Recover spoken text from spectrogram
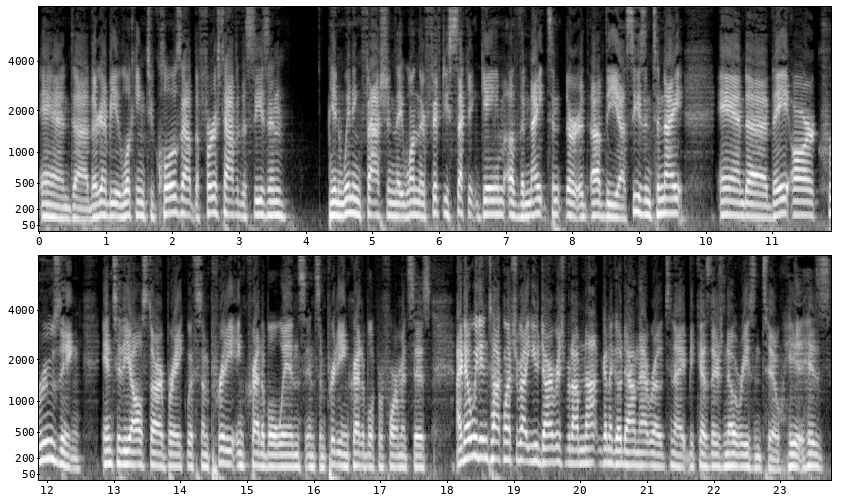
and uh, they're going to be looking to close out the first half of the season in winning fashion. They won their 52nd game of the night to, or of the uh, season tonight and uh, they are cruising into the All Star break with some pretty incredible wins and some pretty incredible performances. I know we didn't talk much about Yu Darvish, but I'm not going to go down that road tonight because there's no reason to. He, his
